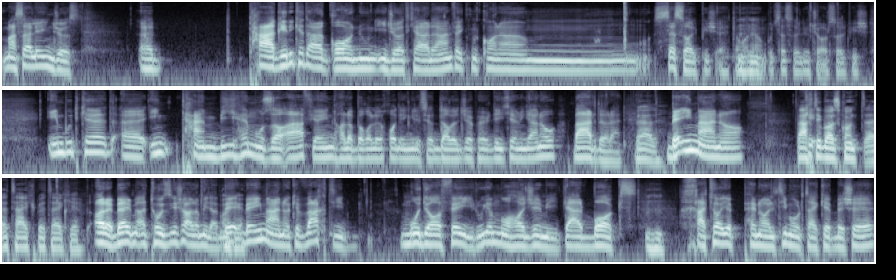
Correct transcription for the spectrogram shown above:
مسئله اینجاست. تغییری که در قانون ایجاد کردن فکر می‌کنم سه سال پیش احتمالا بود سه سال یا چهار سال پیش. این بود که این تنبیه مضاعف یا این حالا به قول خود انگلیسی double jeopardy که میگن و بردارن. بله. به این معنا وقتی بازیکن تک به تکه. آره بریم توضیحش الان میدم. به این معنا که وقتی مدافعی روی مهاجمی در box خطای پنالتی مرتکب بشه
